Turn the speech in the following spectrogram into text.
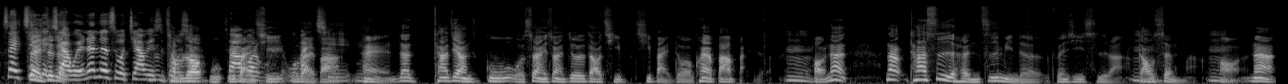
在这个价位，那那时候价位是差不多五五百七、五百八，哎，那他这样估，我算一算，就是到七七百多，快要八百了。嗯，好，那那他是很知名的分析师啦，嗯、高盛嘛，嗯、哦，那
